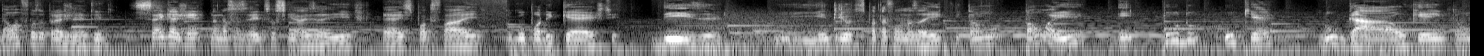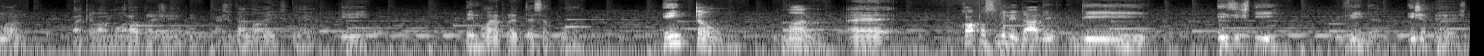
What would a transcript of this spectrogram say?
dá uma força pra gente, segue a gente nas nossas redes sociais aí, é, Spotify, Google Podcast, Deezer e entre outras plataformas aí que estão aí em tudo o que é lugar, ok? Então, mano, dá aquela moral pra gente, ajuda nós, né? E demora pra ter essa porra. Então, mano, é, qual a possibilidade de existir vida extraterrestre?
